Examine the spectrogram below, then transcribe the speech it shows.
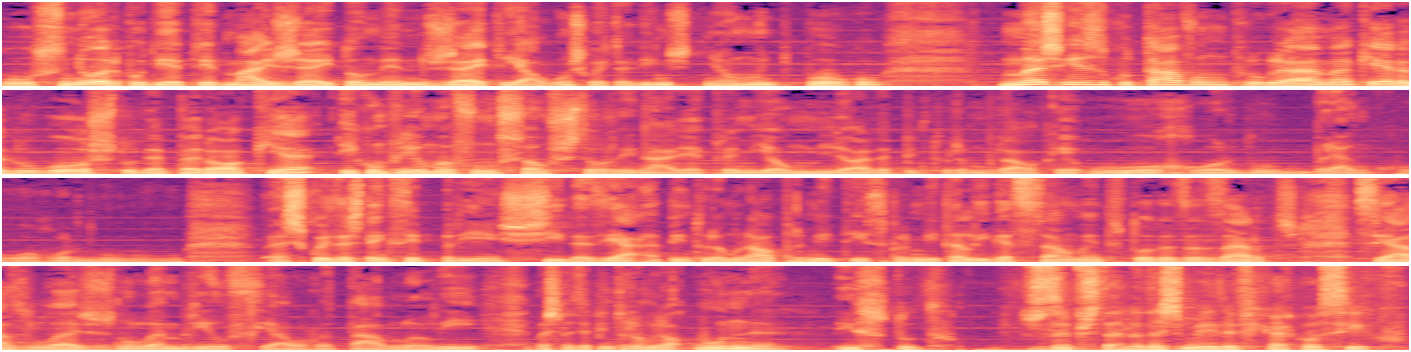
O senhor podia ter mais jeito ou menos jeito, e alguns coitadinhos tinham muito pouco, mas executava um programa que era do gosto da paróquia e cumpria uma função extraordinária, que para mim é o melhor da pintura mural, que é o horror do branco, o horror do... As coisas têm que ser preenchidas e a pintura mural permite isso, permite a ligação entre todas as artes. Se há azulejos no lambril, se há o retábulo ali, mas depois a pintura mural une isso tudo. José Pestana, deixe-me ainda ficar consigo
